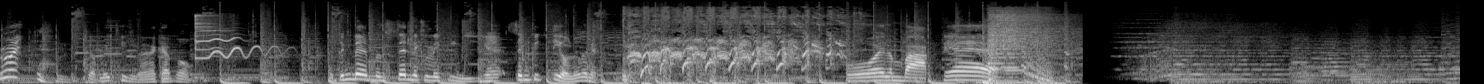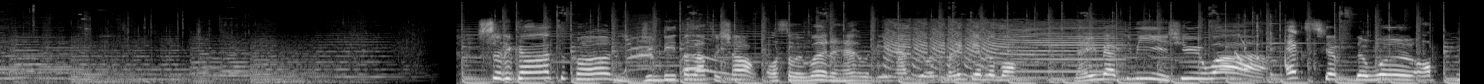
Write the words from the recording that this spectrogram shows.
เฮ้ยเกือบไม่ถึงแล้วนะครับผมต้องเดินบนเส้นเล็กๆอย่างนี้ฮะเส้นก๋วยเตี๋ยวหรือเปล่าเนี่ย โอ้ยลำบากแค่สวัสดีครับทุกคน ยินดีต้อนรับสู่ช่อง o s u r v i v o r นะฮะ วันนี้นะครับพี่โอ๊ตมาเล่นเกมระบอก ในแมปที่มีชื่อว่า Escape the World of B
